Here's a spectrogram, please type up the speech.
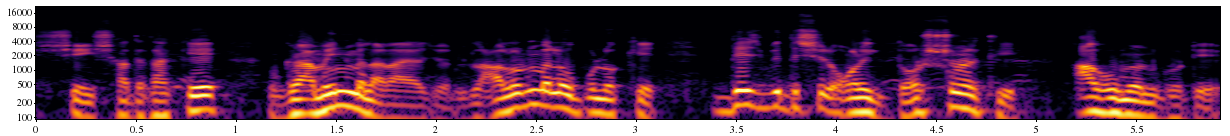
সেই সাথে থাকে গ্রামীণ মেলার আয়োজন। লালন মেলা উপলক্ষে দেশ বিদেশের অনেক দর্শনার্থী আগমন ঘটে।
